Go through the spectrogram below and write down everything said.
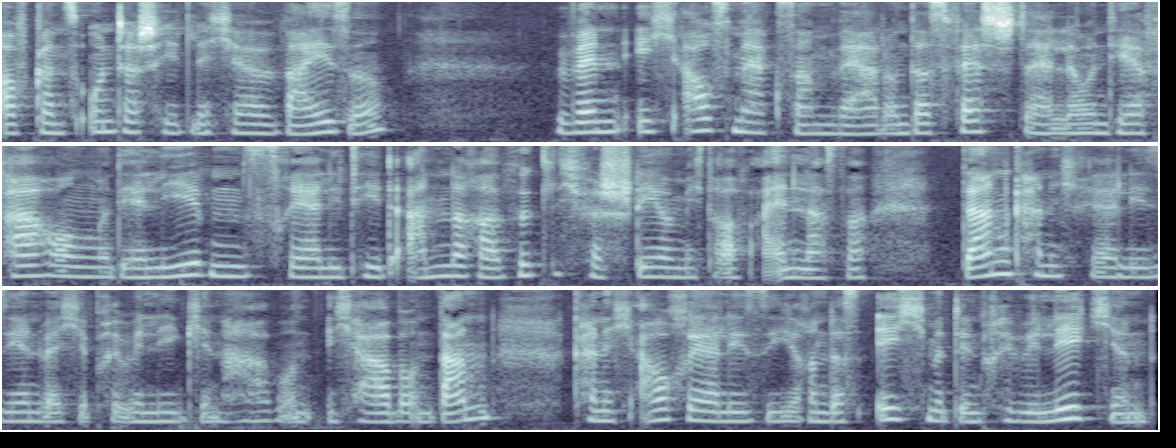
auf ganz unterschiedliche Weise, wenn ich aufmerksam werde und das feststelle und die Erfahrungen und die Lebensrealität anderer wirklich verstehe und mich darauf einlasse, dann kann ich realisieren, welche Privilegien habe und ich habe und dann kann ich auch realisieren, dass ich mit den Privilegien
